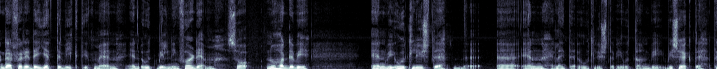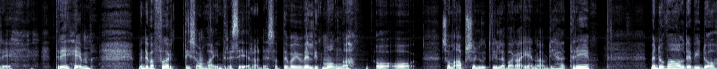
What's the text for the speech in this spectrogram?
därför är det jätteviktigt med en, en utbildning för dem. Så nu hade vi en, vi utlyste Eh, en, eller inte utlyste vi, utan vi, vi sökte tre, tre hem. Men det var 40 som var intresserade, så det var ju väldigt många och, och, som absolut ville vara en av de här tre. Men då valde vi då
